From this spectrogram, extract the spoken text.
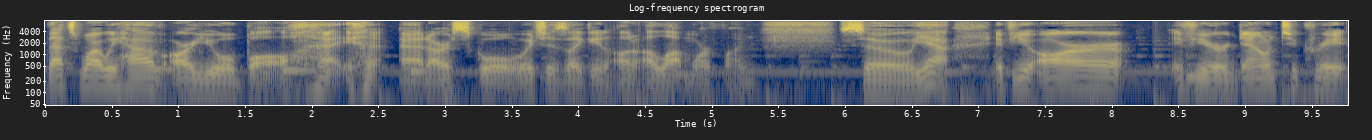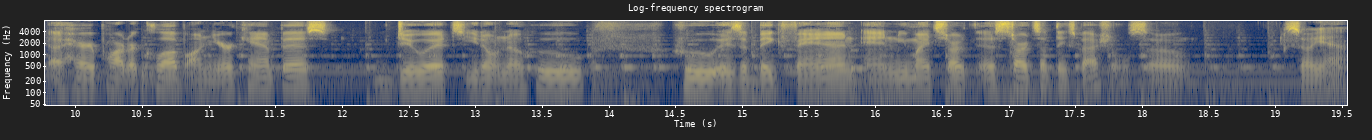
that's why we have our Yule Ball at, at our school, which is like a, a lot more fun. So yeah, if you are if you're down to create a Harry Potter club on your campus, do it. You don't know who who is a big fan, and you might start uh, start something special. So so, yeah.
